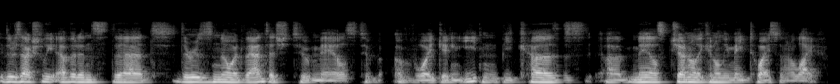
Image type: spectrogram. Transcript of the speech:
there's actually evidence that there is no advantage to males to avoid getting eaten because uh, males generally can only mate twice in their life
